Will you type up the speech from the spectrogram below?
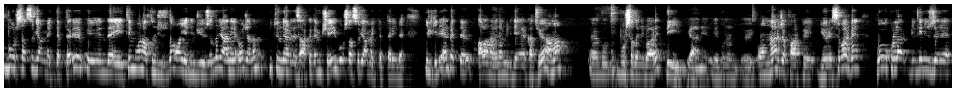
Bursa Sıbyan Mektepleri eğitim 16. yüzyılda 17. yüzyılda yani hocanın bütün neredeyse akademik şeyi Bursa Sıbyan Mektepleri ile ilgili. Elbette alana önemli bir değer katıyor ama e, bu Bursa'dan ibaret değil. Yani e, bunun e, onlarca farklı yöresi var ve bu okullar bildiğiniz üzere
